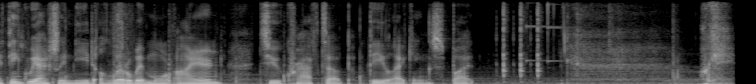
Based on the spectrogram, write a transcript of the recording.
I think we actually need a little bit more iron to craft up the leggings, but okay.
